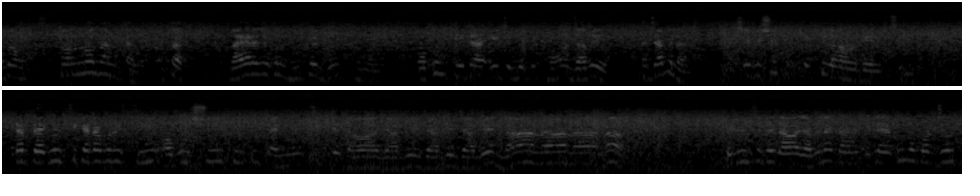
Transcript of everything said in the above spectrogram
এবং স্তন্যদানকালে, অর্থাৎ মায়েরা যখন বুকের দুধ খাওয়ান তখন কি এটা এই ট্যাবলেটটি খাওয়ানো যাবে না যাবে না? সে বিষয়ে একটু ধারণা দিয়ে দিচ্ছি। এটা প্রেগনেন্সি ক্যাটাগরি সি অবশ্যই কিন্তু প্রেগনেন্সিতে দেওয়া যাবে যাবে যাবে, না না না না। প্রেগনেন্সিতে দেওয়া যাবে না, কারণ এটা এখনও পর্যন্ত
